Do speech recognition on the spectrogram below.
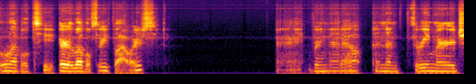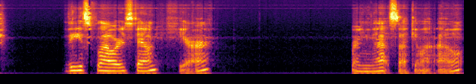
level two or level three flowers. Alright, bring that out and then three merge these flowers down here. Bring that succulent out.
